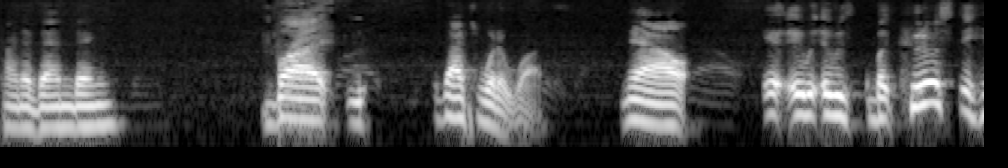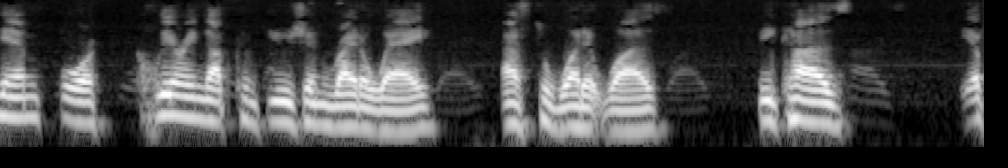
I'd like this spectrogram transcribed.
kind of ending. But that's what it was. Now it, it, it was but kudos to him for clearing up confusion right away as to what it was because if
